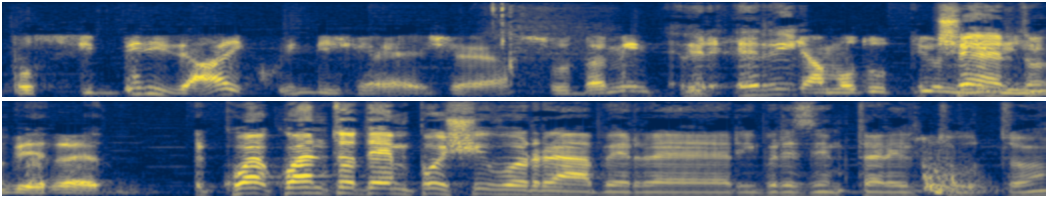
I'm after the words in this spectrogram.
possibilità e quindi c'è, c'è assolutamente, siamo tutti uniti certo. per... Qu- quanto tempo ci vorrà per ripresentare il tutto?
